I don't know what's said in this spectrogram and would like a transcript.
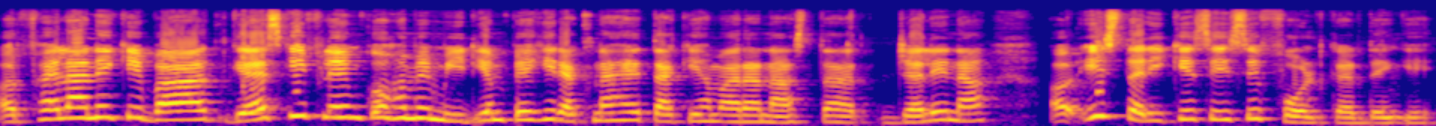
और फैलाने के बाद गैस की फ्लेम को हमें मीडियम पे ही रखना है ताकि हमारा नाश्ता जले ना और इस तरीके से इसे फोल्ड कर देंगे।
